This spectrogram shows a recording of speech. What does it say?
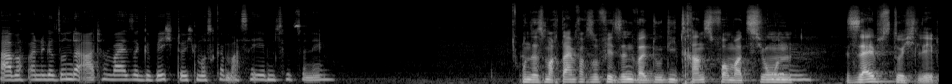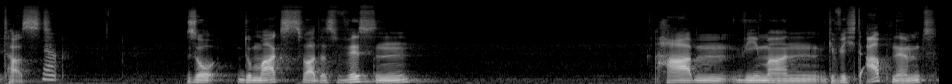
ähm, auf eine gesunde Art und Weise Gewicht durch Muskelmasse eben zuzunehmen. Und das macht einfach so viel Sinn, weil du die Transformation mhm. selbst durchlebt hast. Ja so, du magst zwar das Wissen haben, wie man Gewicht abnimmt,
